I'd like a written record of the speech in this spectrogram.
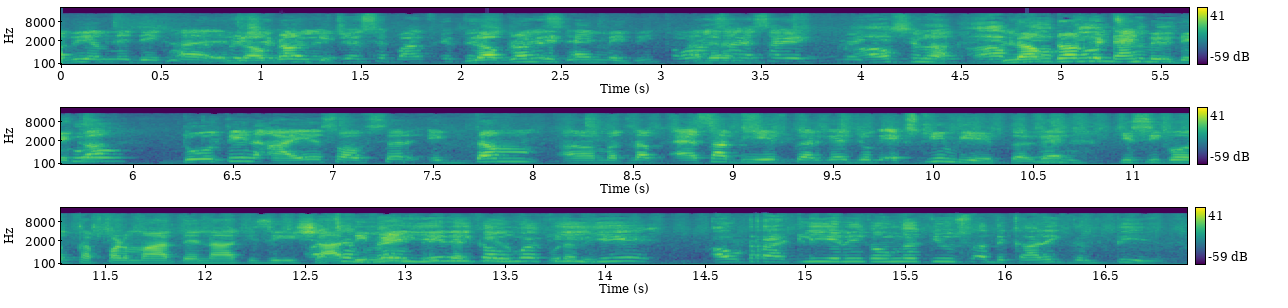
अभी हमने देखा लॉकडाउन के जैसे बात करते हैं, लॉकडाउन के टाइम में भी अगर लॉकडाउन के टाइम में भी देखा दो तीन आई ऑफिसर एकदम अ, मतलब ऐसा बिहेव कर गए जो एक्सट्रीम बिहेव कर गए। हम्म। किसी को थप्पड़ मार देना किसी की अच्छा, शादी में ये नहीं कहूँगा कि ये आउटराइटली ये नहीं कहूँगा कि उस अधिकारी की गलती है।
